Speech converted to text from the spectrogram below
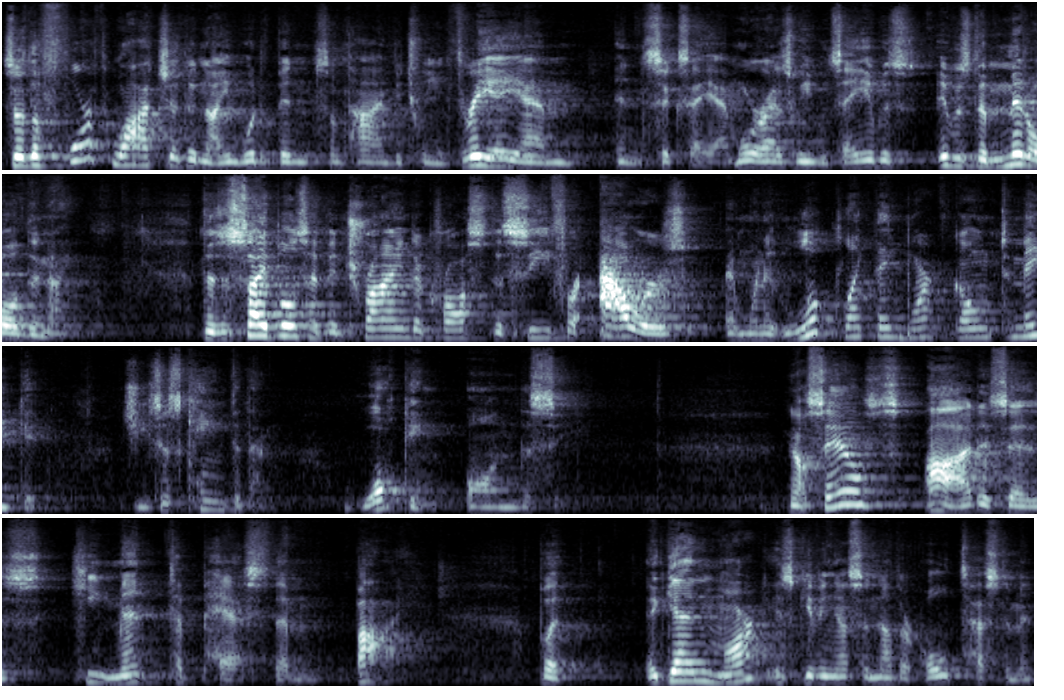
So the fourth watch of the night would have been sometime between 3 a.m. and 6 a.m., or as we would say, it was, it was the middle of the night. The disciples had been trying to cross the sea for hours, and when it looked like they weren't going to make it, Jesus came to them, walking on the sea. Now, sounds odd. It says he meant to pass them by. But again, Mark is giving us another Old Testament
